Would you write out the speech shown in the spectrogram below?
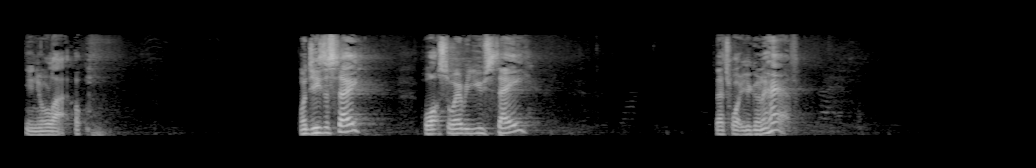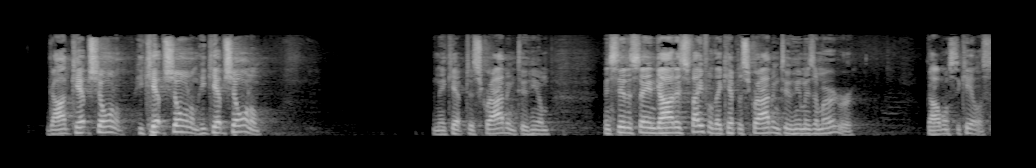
in your life. Oh. What Jesus say? Whatsoever you say, that's what you're going to have. God kept showing them. He kept showing them. He kept showing them. And they kept ascribing to him. Instead of saying God is faithful, they kept ascribing to him as a murderer. God wants to kill us.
